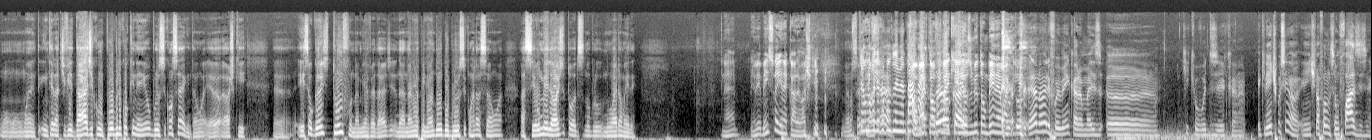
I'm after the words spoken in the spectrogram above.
um- uma interatividade com o público que nem o Bruce consegue. Então, eu, eu acho que eh, esse é o grande trunfo, na minha verdade, na, na minha opinião, do, do Bruce com relação a, a ser o melhor de todos no, no Iron Maiden. Né? É bem isso aí, né, cara? Eu acho que. Eu não sei. Tem uma coisa pra É. complementar, Não, o vai? Marco tá ouvindo, Não, mas que resumiu tão bem, né? Eu tô- É, não, ele foi bem, cara, mas. ah, O que que eu vou dizer, cara? É que nem, tipo assim, ó, a gente tá falando, são fases, né?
